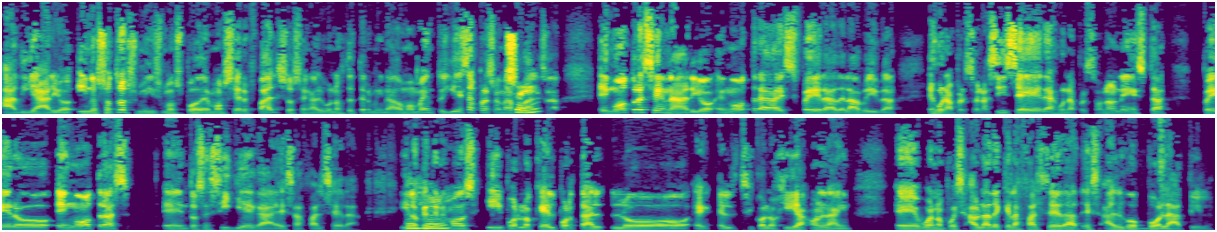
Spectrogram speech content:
a diario y nosotros mismos podemos ser falsos en algunos determinados momentos. Y esa persona falsa, en otro escenario, en otra esfera de la vida, es una persona sincera, es una persona honesta, pero en otras, eh, entonces sí llega a esa falsedad. Y lo que tenemos, y por lo que el portal, lo, el Psicología Online, eh, bueno, pues habla de que la falsedad es algo volátil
